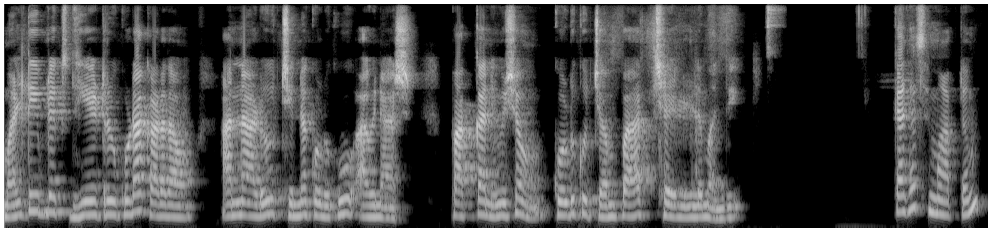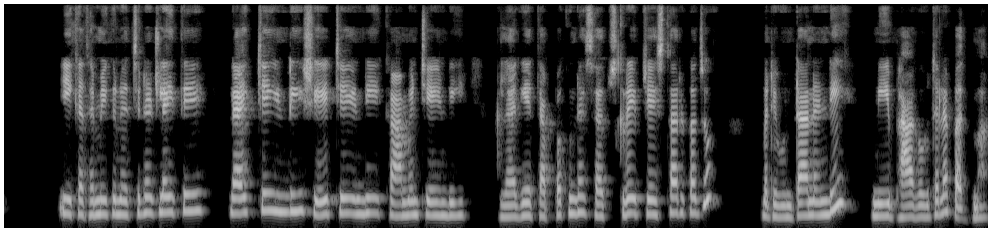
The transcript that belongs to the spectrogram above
మల్టీప్లెక్స్ థియేటరు కూడా కడదాం అన్నాడు చిన్న కొడుకు అవినాష్. పక్క నిమిషం కొడుకు చెంప చెళ్ళమంది కథ సమాప్తం. ఈ కథ మీకు నచ్చినట్లయితే లైక్ చేయండి షేర్ చేయండి కామెంట్ చేయండి. అలాగే తప్పకుండా సబ్స్క్రైబ్ చేస్తారు కదూ. మరి ఉంటానండి మీ భాగవతుల పద్మ.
